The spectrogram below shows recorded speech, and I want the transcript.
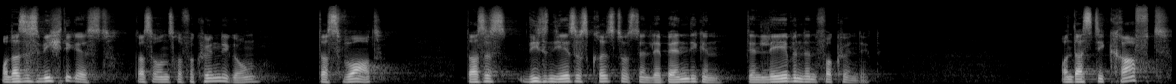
Und dass es wichtig ist, dass unsere Verkündigung, das Wort, dass es diesen Jesus Christus, den Lebendigen, den Lebenden verkündigt. Und dass die Kraft,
